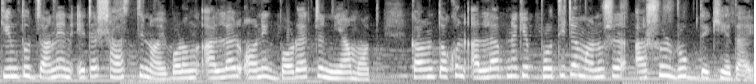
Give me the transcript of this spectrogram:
কিন্তু জানেন, এটা শাস্তি নয়, বরং আল্লাহর অনেক বড় একটা নিয়ামত, কারণ তখন আল্লাহ আপনাকে প্রতিটা মানুষের আসল রূপ দেখিয়ে দেয়।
